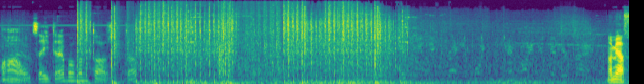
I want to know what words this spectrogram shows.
А, оце і треба вантажити, так? На м'ясо.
